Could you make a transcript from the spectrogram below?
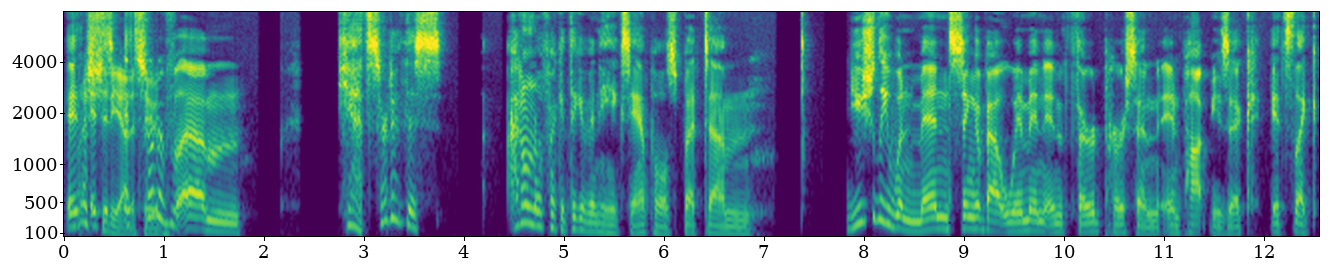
It, a it's, shitty it's sort of um yeah, it's sort of this I don't know if I can think of any examples, but um usually when men sing about women in third person in pop music, it's like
